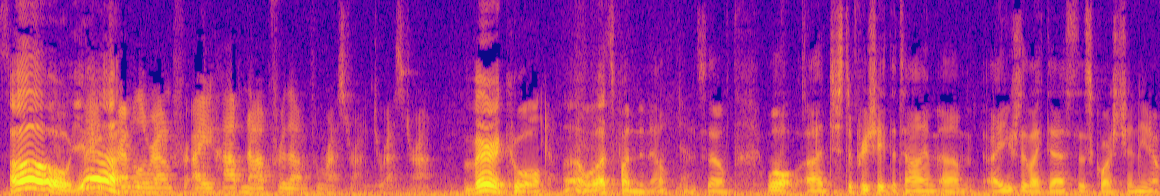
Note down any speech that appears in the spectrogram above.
So Oh I yeah. travel around for, I hobnob for them from restaurant to restaurant. Very cool. Yeah. Oh well, that's fun to know. Yeah. So, well, uh, just appreciate the time. Um, I usually like to ask this question. You know,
